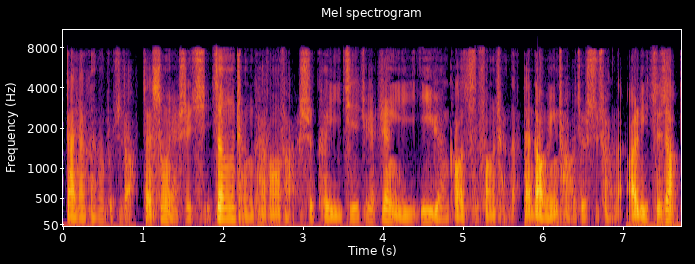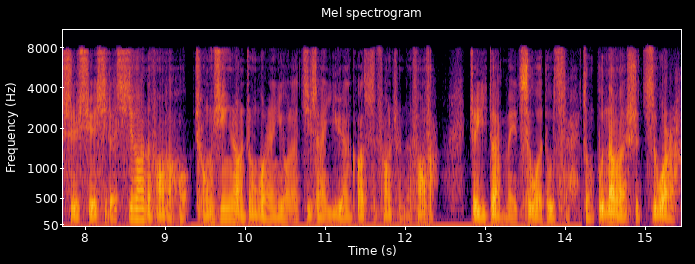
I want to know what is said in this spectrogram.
大家可能不知道，在宋元时期，增程开方法是可以解决任意一元高次方程的，但到明朝就失传了。而李之造是学习了西方的方法后，重新让中国人有了计算一元高次方程的方法。这一段每次我读起来，总不那么是滋味啊。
